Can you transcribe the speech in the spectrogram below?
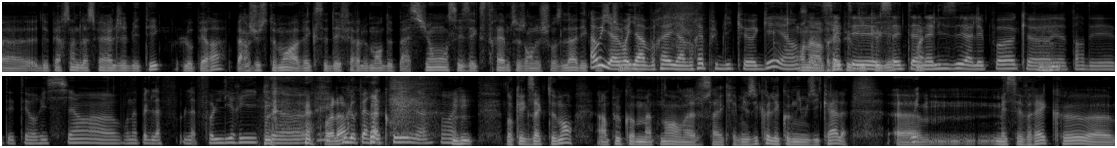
euh, de personnes de la sphère LGBT, l'opéra, par justement avec ces déferlements de passion, ces extrêmes, ce genre de choses-là. ah oui, il y, a, un vrai public euh, gay. Hein. On a un vrai public gay. Ça a été analysé à l'époque euh, mhm. par des, théoriciens, on appelle la, folle lyrique ou l'opéra queen. Mhm. Donc exactement, un peu comme maintenant on a ça avec les musicals, les comédies musicales. Mais c'est vrai que,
